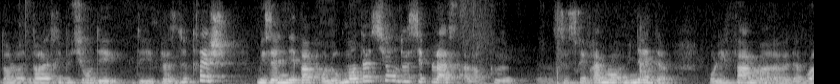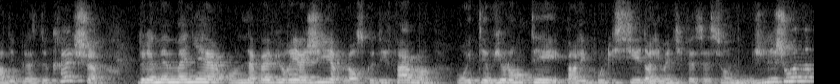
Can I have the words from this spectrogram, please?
dans l'attribution des, des, places de crèche, mais elle n'est pas pour l'augmentation de ces places, alors que ce serait vraiment une aide pour les femmes d'avoir des places de crèche. De la même manière, on ne l'a pas vu réagir lorsque des femmes ont été violentées par les policiers dans les manifestations de Gilets jaunes.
